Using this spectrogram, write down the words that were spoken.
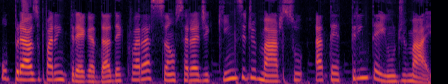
O prazo para entrega da declaração será de 15 de março até 31 de maio.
